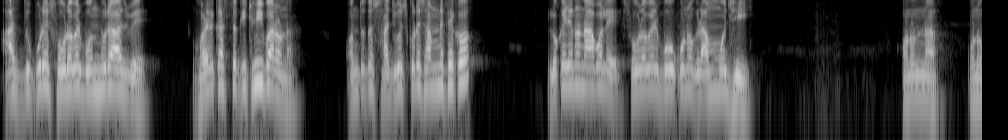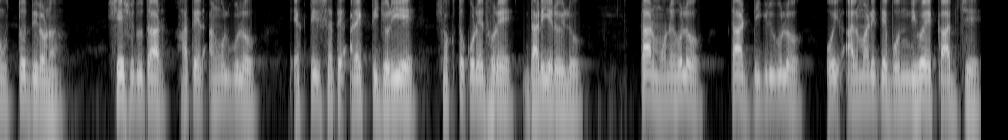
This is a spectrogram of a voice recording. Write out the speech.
আজ দুপুরে সৌরভের বন্ধুরা আসবে। ঘরের কাজ তো কিছুই পারো না। অন্তত সাজগোজ করে সামনে থেকো। লোকে যেন না বলে, সৌরভের বউ কোনো গ্রাম্য ঝি। অনন্যা কোনো উত্তর দিল না। সে শুধু তার হাতের আঙুলগুলো একটির সাথে আরেকটি জড়িয়ে শক্ত করে ধরে দাঁড়িয়ে রইল। তার মনে হলো, তার ডিগ্রিগুলো ওই আলমারিতে বন্দি হয়ে কাঁদছে।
